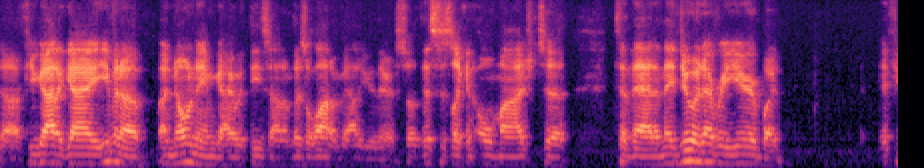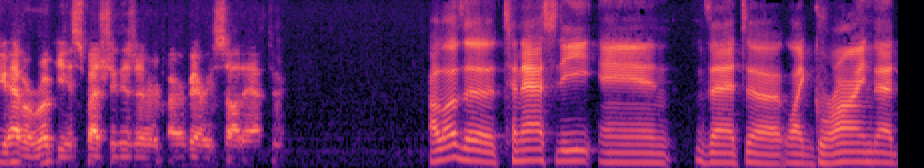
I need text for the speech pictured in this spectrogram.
uh, if you got a guy, even a, a no-name guy with these on them, there's a lot of value there. So this is like an homage to to that, and they do it every year. But if you have a rookie, especially, these are are very sought after. I love the tenacity and that uh, like grind that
